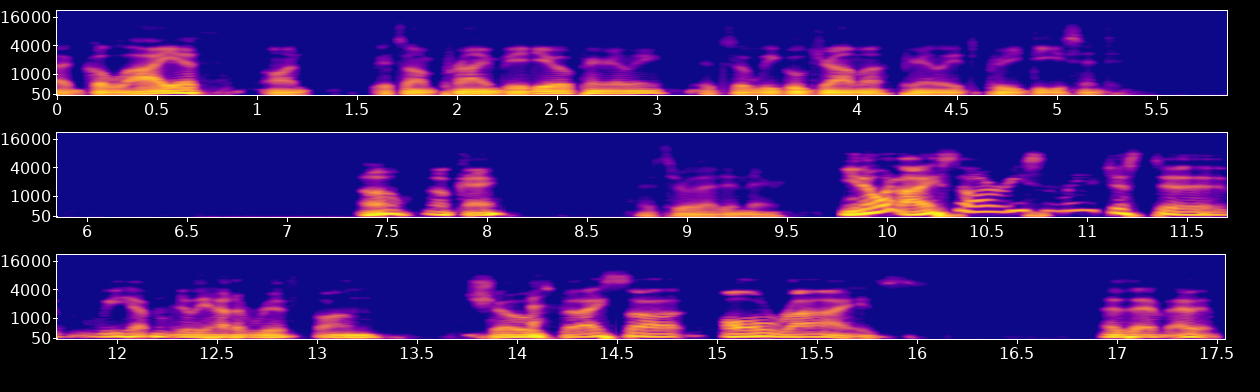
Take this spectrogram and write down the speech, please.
Uh, Goliath on it's on Prime Video. Apparently, it's a legal drama. Apparently, it's pretty decent. Oh, okay. Let's throw that in there. You know what I saw recently? Just uh, we haven't really had a riff on shows, but I saw All Rise. Has have, have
